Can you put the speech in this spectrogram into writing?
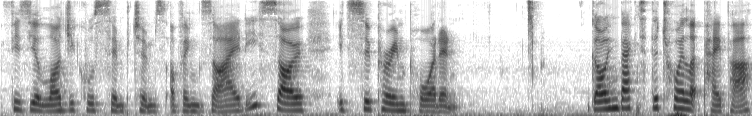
physiological symptoms of anxiety. So it's super important. Going back to the toilet paper,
